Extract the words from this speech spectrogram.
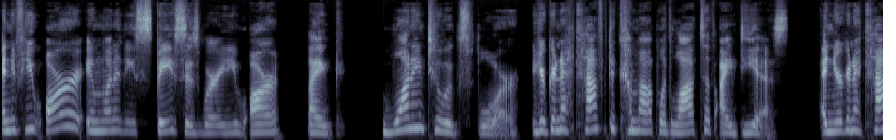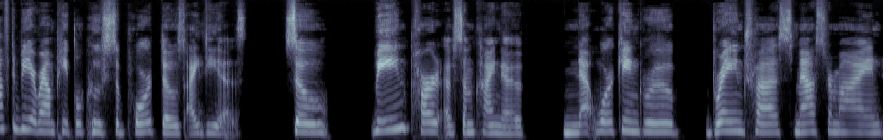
And if you are in one of these spaces where you are like wanting to explore, you're going to have to come up with lots of ideas and you're going to have to be around people who support those ideas. So being part of some kind of networking group, brain trust, mastermind,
